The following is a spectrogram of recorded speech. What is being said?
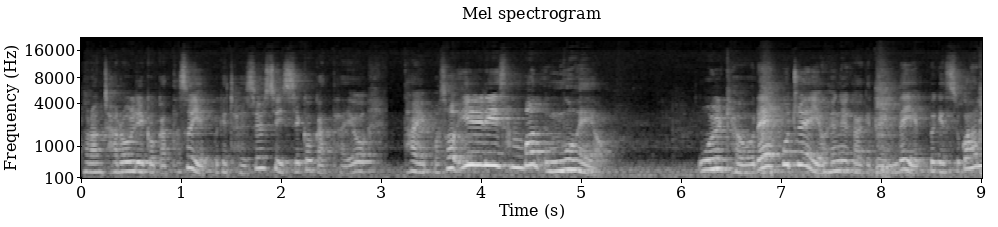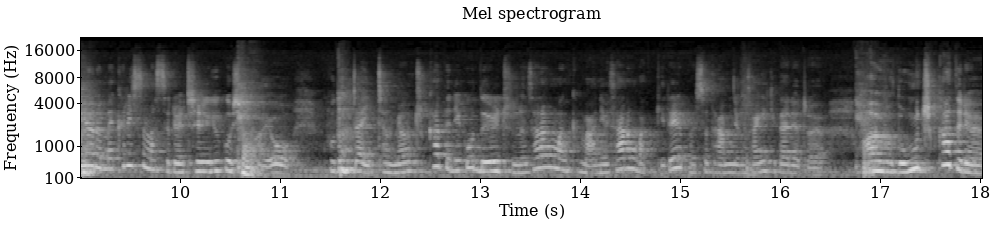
저랑 잘 어울릴 것 같아서 예쁘게 잘 쓸 수 있을 것 같아요. 다 예뻐서 1, 2, 3번 응모해요. 올 겨울에 호주에 여행을 가게 되는데 예쁘게 쓰고 한여름에 크리스마스를 즐기고 싶어요. 구독자 2,000명 축하드리고 늘 주는 사랑만큼 많이 사랑받기를 벌써 다음 영상이 기다려져요. 아유 너무 축하드려요.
